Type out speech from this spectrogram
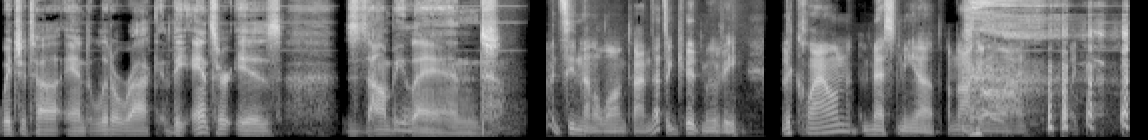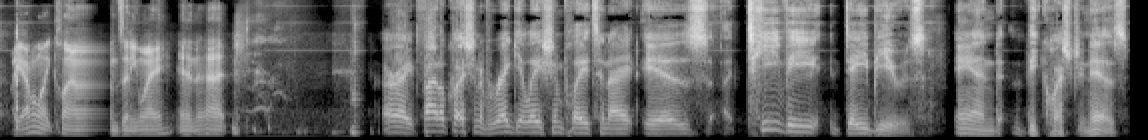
Wichita, and Little Rock? The answer is Zombieland. I haven't seen that in a long time. That's a good movie. The clown messed me up. I'm not gonna lie. Like, like I don't like clowns anyway, and that All right. Final question of regulation play tonight is TV debuts. And the question is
